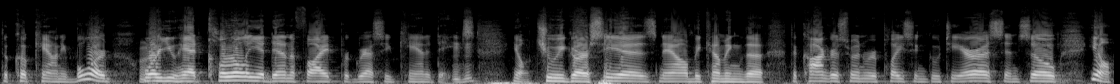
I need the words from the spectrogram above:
the Cook County Board hmm. where you had clearly identified progressive candidates. Mm-hmm. You know, Chuy Garcia is now becoming the, the congressman replacing Gutierrez. And so, you know,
